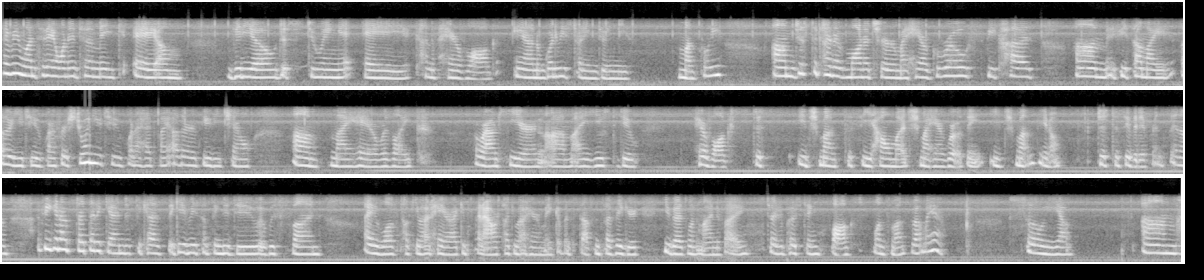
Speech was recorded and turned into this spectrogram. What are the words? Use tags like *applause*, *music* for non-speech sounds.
Hi everyone, today I wanted to make a um, video just doing a kind of hair vlog and I'm going to be starting doing these monthly um, just to kind of monitor my hair growth because um, if you saw my other YouTube, when I first joined YouTube, when I had my other beauty channel, um, my hair was like around here and um, I used to do hair vlogs just each month to see how much my hair grows each month, you know, just to see the difference. And um, I figured I'd start that again just because it gave me something to do. It was fun. I love talking about hair. I can spend hours talking about hair and makeup and stuff. And so I figured you guys wouldn't mind if I started posting vlogs once a month about my hair. So yeah. Um,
